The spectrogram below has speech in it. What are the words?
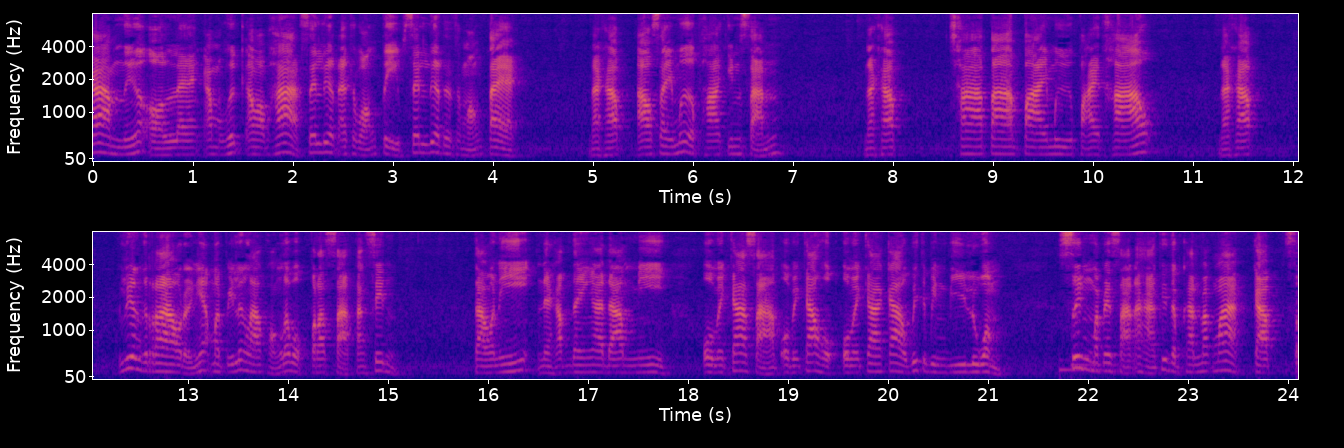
กล้ามเนื้ออ่อนแรงอัมพฤกษ์อัมพาตเส้นเลือดในสมองตีบ เส้นเลือดในสมองแตกนะครับอัลไซเมอร์พาร์กินสันนะครับชาตามปลายมือปลายเท้านะครับ เรื่องราวเหล่านี้มันเป็นเรื่องราวของระบบประสาททั้งสิ้น แต่วันนี้นะครับในงาดำมีโอเมก้า3โอเมก้า6โอเมก้า9วิตามิน B รวม ซึ่งมันเป็นสารอาหารที่สำคัญมากๆ กับส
